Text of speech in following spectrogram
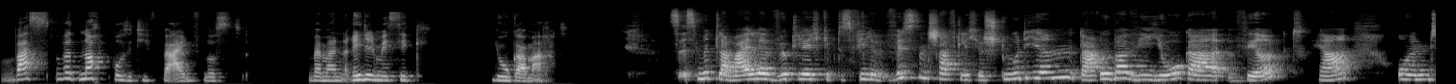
Was wird noch positiv beeinflusst, wenn man regelmäßig Yoga macht? Es ist mittlerweile wirklich, gibt es viele wissenschaftliche Studien darüber, wie Yoga wirkt, ja. Und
